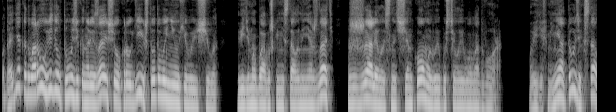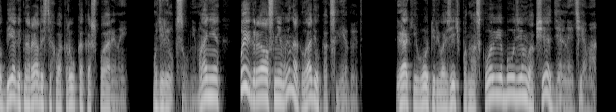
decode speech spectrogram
Подойдя ко двору, увидел Тузика, нарезающего круги и что-то вынюхивающего. Видимо, бабушка не стала меня ждать, сжалилась над щенком и выпустила его во двор. Увидев меня, Тузик стал бегать на радостях вокруг, как ошпаренный. Уделил псу внимание, поиграл с ним и нагладил как следует. Как его перевозить в Подмосковье будем, вообще отдельная тема.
